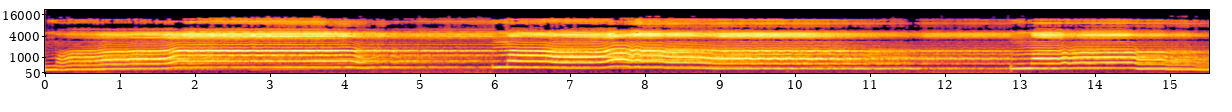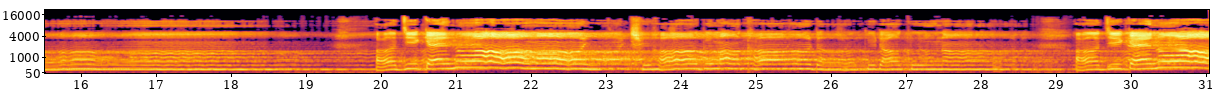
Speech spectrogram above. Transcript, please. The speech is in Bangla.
আজ কেন আমার সুহাগ মাখা ডাক ডাকুন 味けの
